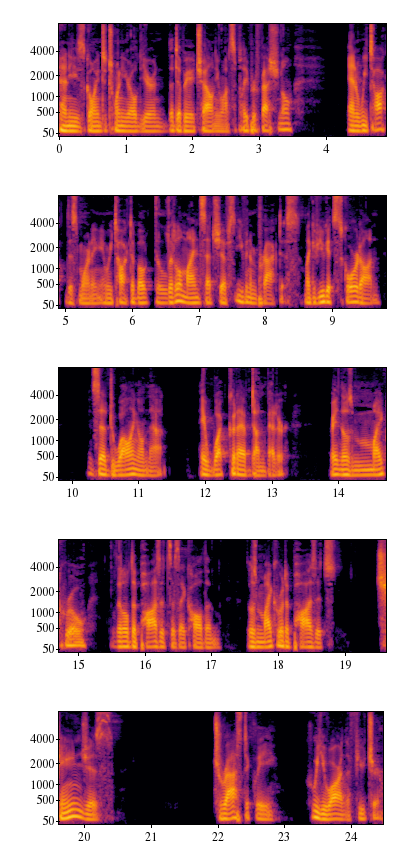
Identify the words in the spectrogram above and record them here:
and he's going to 20 year old year in the WHL, and he wants to play professional. And we talked this morning, and we talked about the little mindset shifts, even in practice. Like if you get scored on, instead of dwelling on that, hey, what could I have done better? Right, and those micro little deposits, as I call them, those micro deposits changes drastically who you are in the future,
